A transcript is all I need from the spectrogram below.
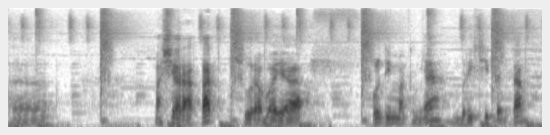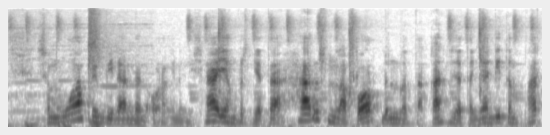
uh, masyarakat Surabaya. Ultimatumnya berisi tentang semua pimpinan dan orang Indonesia yang bersenjata harus melapor dan meletakkan senjatanya di tempat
